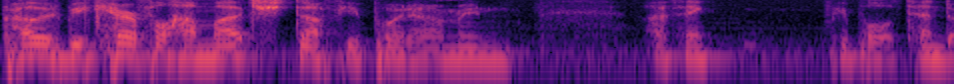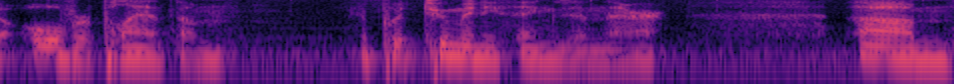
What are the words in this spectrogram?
probably be careful how much stuff you put in. I mean, I think people tend to overplant them. You put too many things in there. Um,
